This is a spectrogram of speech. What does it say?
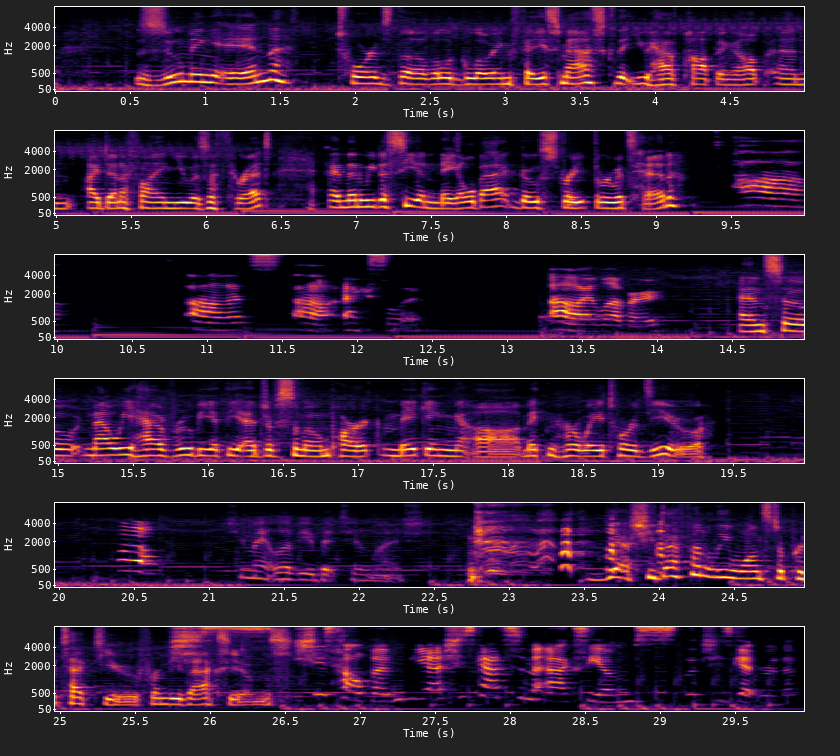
zooming in towards the little glowing face mask that you have popping up and identifying you as a threat, and then we just see a nail bat go straight through its head. Oh, oh, that's oh, excellent. Oh, I love her. And so now we have Ruby at the edge of Simone Park making uh, making her way towards you. Well, She might love you a bit too much. Yeah, she definitely wants to protect you from these axioms. She's helping. Yeah, she's got some axioms that she's getting rid of.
